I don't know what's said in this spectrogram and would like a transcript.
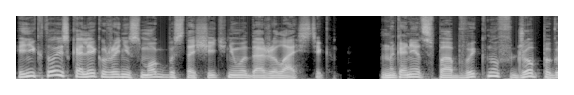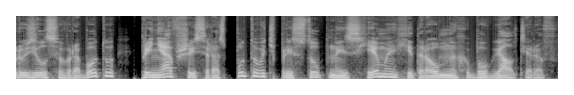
и никто из коллег уже не смог бы стащить у него даже ластик. Наконец, пообвыкнув, Джоб погрузился в работу, принявшись распутывать преступные схемы хитроумных бухгалтеров.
